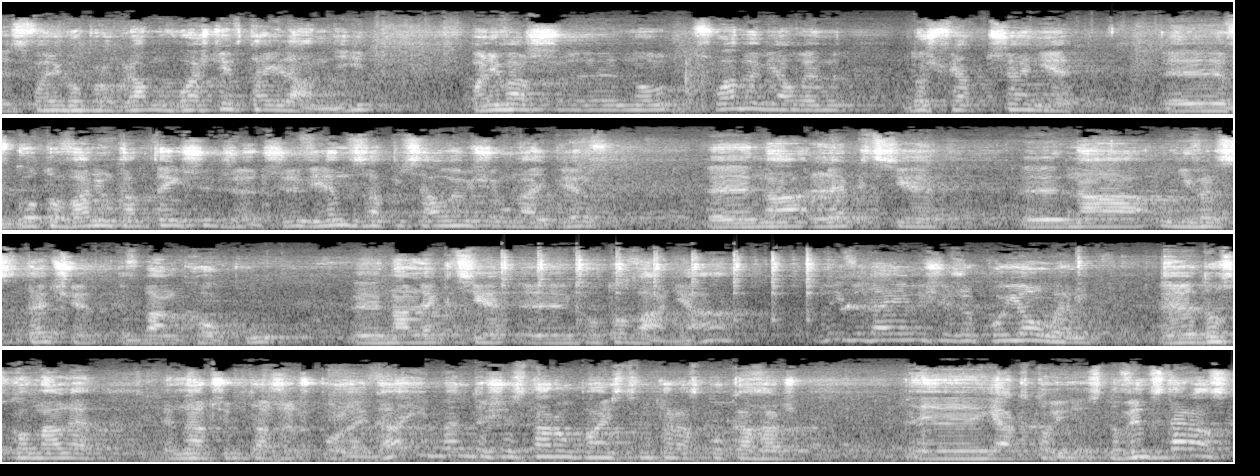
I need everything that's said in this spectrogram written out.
y, swojego programu właśnie w Tajlandii, ponieważ y, no, słabe miałem doświadczenie y, w gotowaniu tamtejszych rzeczy, więc zapisałem się najpierw na lekcję na Uniwersytecie w Bangkoku, na lekcję gotowania. No i wydaje mi się, że pojąłem doskonale na czym ta rzecz polega i będę się starał Państwu teraz pokazać jak to jest. No więc teraz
